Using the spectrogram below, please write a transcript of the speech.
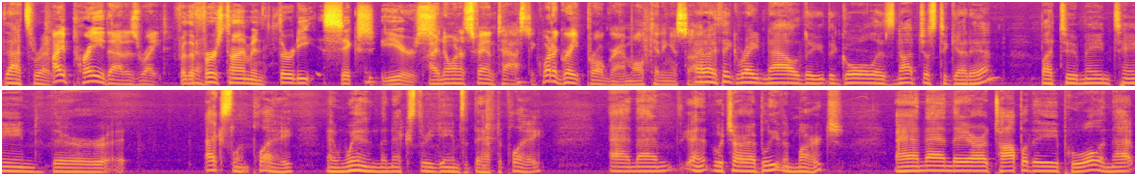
That's right. I pray that is right. For the first time in 36 years. I know, and it's fantastic. What a great program. All kidding aside. and I think right now the, the goal is not just to get in, but to maintain their excellent play and win the next three games that they have to play, and then and, which are I believe in March, and then they are top of the pool, and that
